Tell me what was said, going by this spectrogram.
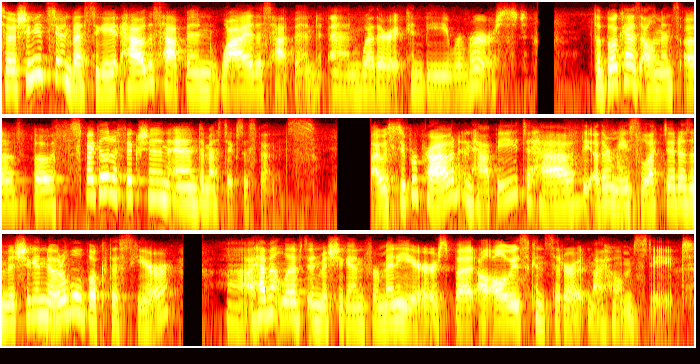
So she needs to investigate how this happened, why this happened, and whether it can be reversed. The book has elements of both speculative fiction and domestic suspense. I was super proud and happy to have The Other Me selected as a Michigan Notable Book this year. Uh, I haven't lived in Michigan for many years, but I'll always consider it my home state.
